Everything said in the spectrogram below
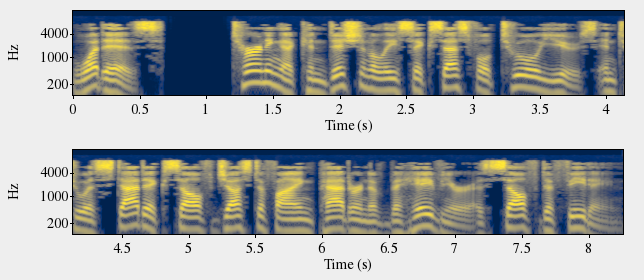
what is, turning a conditionally successful tool use into a static self-justifying pattern of behavior is self-defeating.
